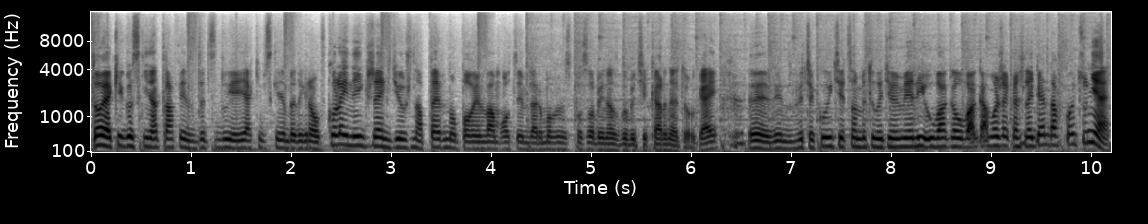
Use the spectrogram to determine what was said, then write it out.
To jakiego skina trafię zdecyduje, jakim skinem będę grał w kolejnej grze, gdzie już na pewno powiem wam o tym darmowym sposobie na zdobycie karnetu, okej? E, Więc wyczekujcie, co my tu będziemy mieli. Uwaga, uwaga, może jakaś legenda w końcu? Nie!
